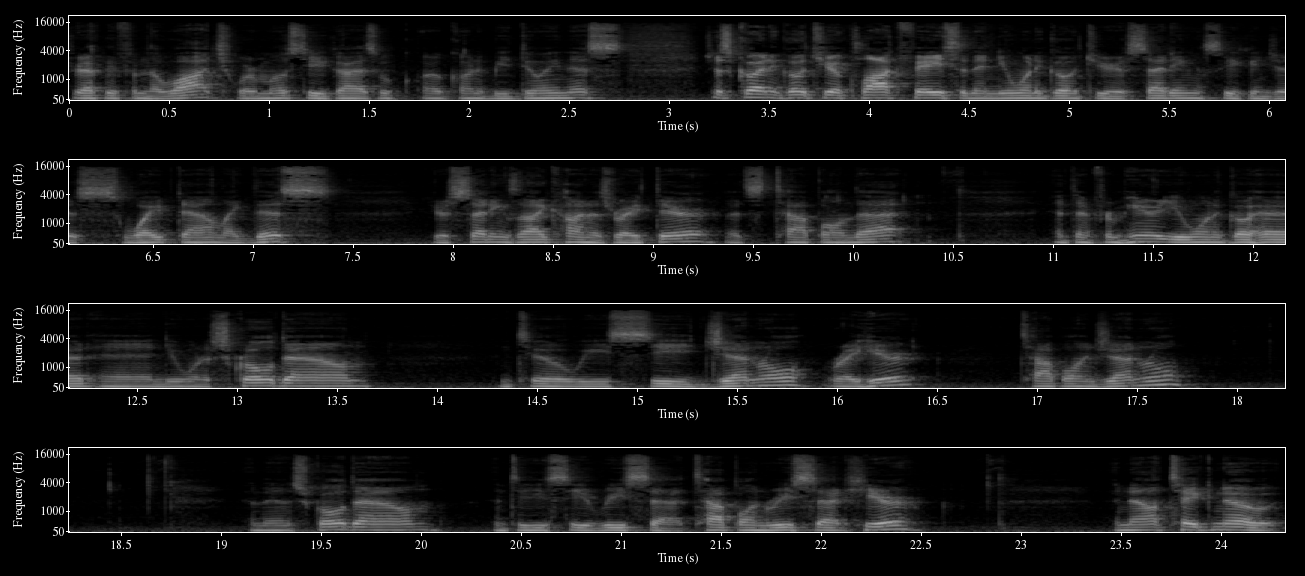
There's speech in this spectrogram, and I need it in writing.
directly from the watch, where most of you guys are going to be doing this. Just go ahead and go to your clock face, and then you want to go into your settings, so you can just swipe down like this. Your settings icon is right there. Let's tap on that. And then from here, you want to go ahead and you want to scroll down until we see General right here. Tap on General and then scroll down until you see reset. Tap on reset here. And now take note,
